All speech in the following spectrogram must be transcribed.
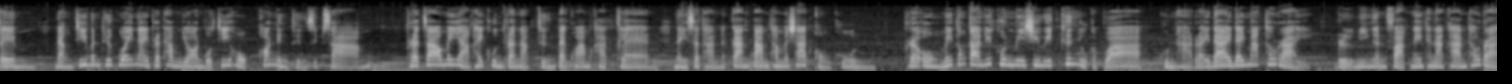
เต็ม ดังที่บันทึกไว้ในพระธรรมยอห์นบทที่ 6 ข้อ1ถึง13พระเจ้าไม่อยากให้คุณตระหนักถึงแต่ความขาดแคลน ในสถานการณ์ตามธรรมชาติของคุณ พระองค์ไม่ต้องการให้คุณมีชีวิตขึ้นอยู่กับว่า คุณหาไรายได้ได้มากเท่าไหร่ หรือมีเงินฝากในธนาคารเท่าไหร่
